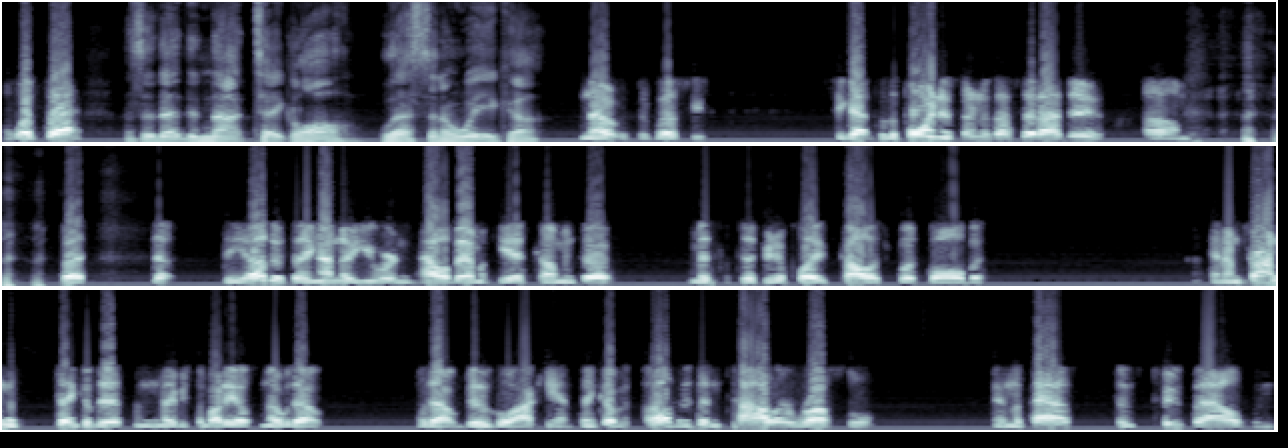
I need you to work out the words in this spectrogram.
what's that? I said that did not take long. Less than a week, huh? No, well, she, she got to the point as soon as I said I do. Um, but the other thing, I know you were an Alabama kid coming to Mississippi to play college football, but and I'm trying to think of this, and maybe somebody else know without without Google. I can't think of it other than Tyler Russell. In the past, since 2000,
